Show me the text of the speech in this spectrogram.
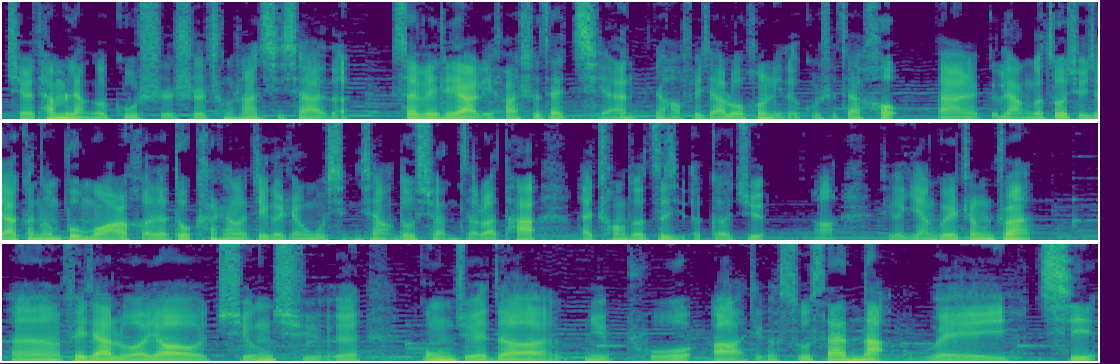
其实他们两个故事是承上启下的，塞维利亚理发师在前，然后费加罗婚礼的故事在后。当然，两个作曲家可能不谋而合的都看上了这个人物形象，都选择了他来创作自己的歌剧啊。这个言归正传，嗯，费加罗要迎娶公爵的女仆啊，这个苏珊娜为妻，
